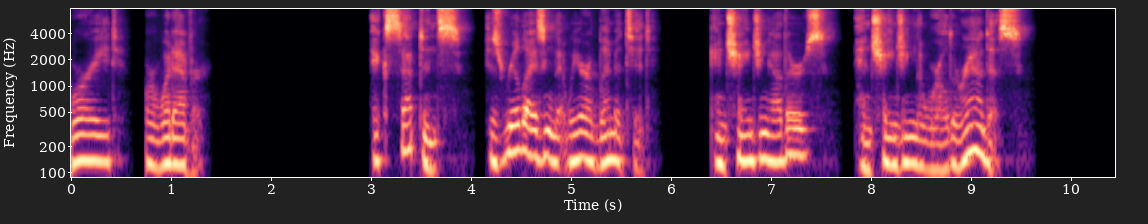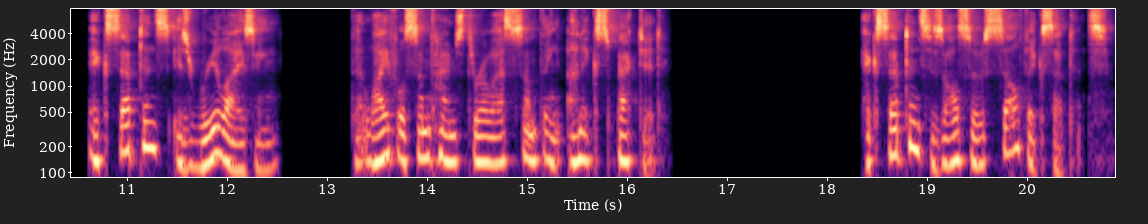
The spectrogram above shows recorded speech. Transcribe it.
worried, or whatever. Acceptance is realizing that we are limited and changing others and changing the world around us. Acceptance is realizing that life will sometimes throw us something unexpected Acceptance is also self acceptance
